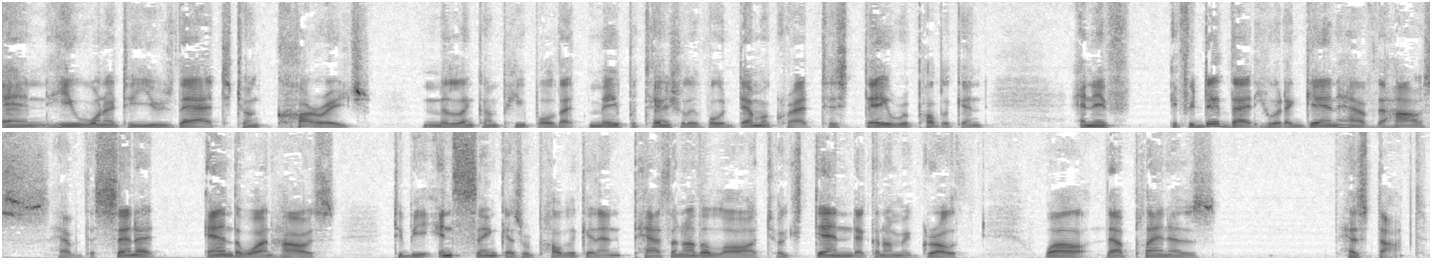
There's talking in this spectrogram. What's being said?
And he wanted to use that to encourage middle income people that may potentially vote Democrat to stay Republican. And if if he did that, he would again have the House, have the Senate, and the White House to be in sync as Republican and pass another law to extend economic growth. Well, that plan has has stopped,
